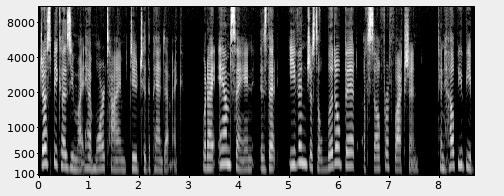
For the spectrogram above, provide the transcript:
just because you might have more time due to the pandemic. What I am saying is that even just a little bit of self reflection can help you be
